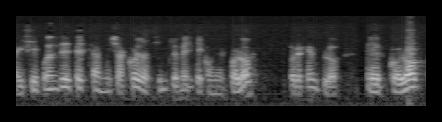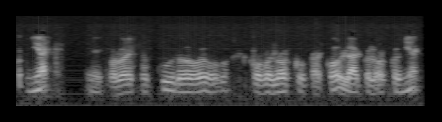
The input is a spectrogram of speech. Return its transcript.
Ahí se pueden detectar muchas cosas simplemente con el color. Por ejemplo, el color coñac, el color este oscuro, color Coca-Cola, color coñac,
